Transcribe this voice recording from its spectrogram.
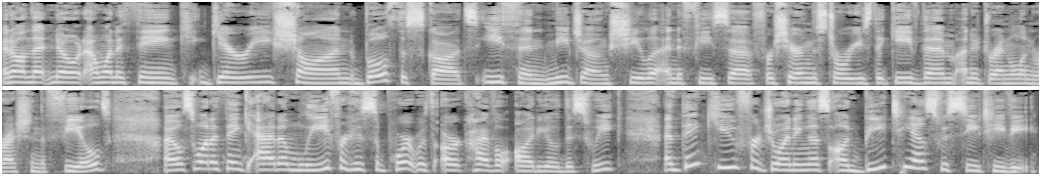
And on that note, I want to thank Gary, Sean, both the Scotts, Ethan, Mijung, Sheila, and Nafisa for sharing the stories that gave them an adrenaline rush in the field. I also want to thank Adam Lee for his support with archival audio this week. And thank you for joining us on BTS with CTV.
